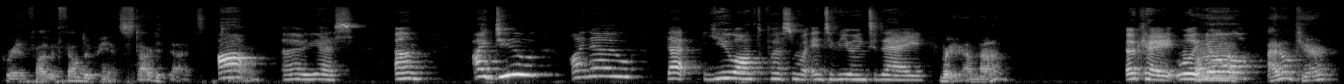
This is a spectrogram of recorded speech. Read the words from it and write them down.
grandfather Felderpants started that. Ah. Oh yes. Um, I do. I know that you aren't the person we're interviewing today. Wait, I'm not. Okay. Well, no, you're. I don't care.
